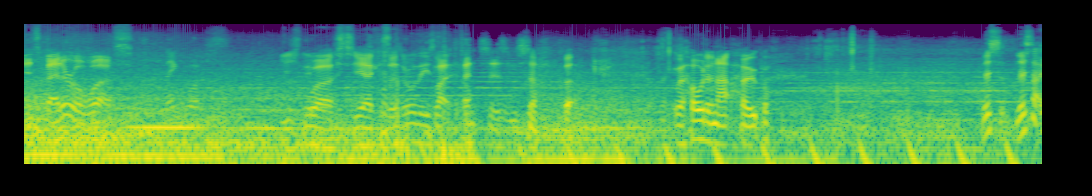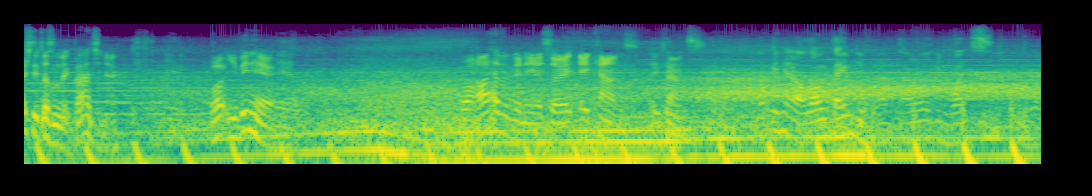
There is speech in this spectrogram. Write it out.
it's better or worse. I think worse. Usually Worse, yeah, because there's all these like fences and stuff. But we're holding out hope. This this actually doesn't look bad, you know. What you've been here? Yeah. Well, I haven't been here, so it, it counts. It counts. I've been here a long time. I've only been once.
